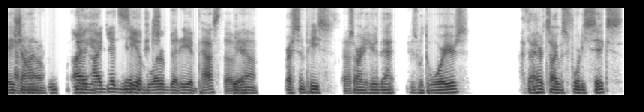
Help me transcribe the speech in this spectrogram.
Dejan. I, I, I, did see a blurb that he had passed though. Yeah. yeah. Rest in peace. Sorry to hear that. He was with the Warriors. I thought I heard saw he was 46.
